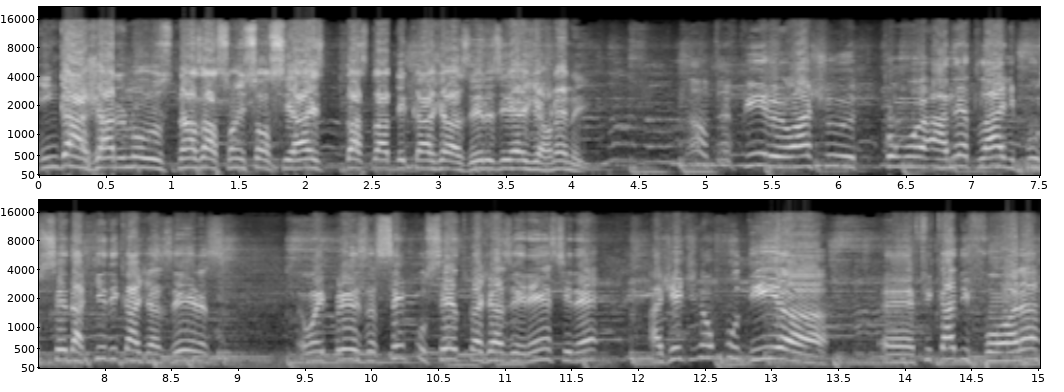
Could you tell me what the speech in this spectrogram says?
engajado nos- nas ações sociais da cidade de Cajazeiras e região, né, Ney? Não, tranquilo, eu acho como a Netline, por ser daqui de Cajazeiras, é uma empresa 100% cajazeirense, né? A gente não podia é, ficar de fora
